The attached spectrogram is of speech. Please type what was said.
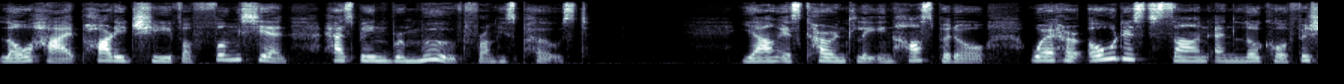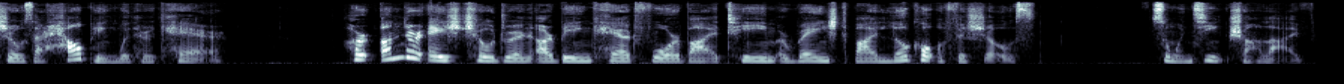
Lou Hai, party chief of Fengxian, has been removed from his post. Yang is currently in hospital, where her oldest son and local officials are helping with her care. Her underage children are being cared for by a team arranged by local officials. Song Wenjing, Shanghai Live.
